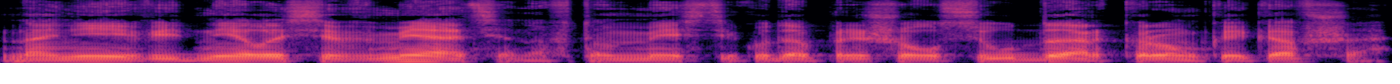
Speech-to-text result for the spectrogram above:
На ней виднелась вмятина в том месте, куда пришелся удар кромкой ковша.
